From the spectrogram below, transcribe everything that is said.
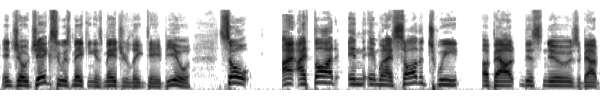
in Joe Jacques who was making his major league debut. So I, I thought in, in when I saw the tweet about this news about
